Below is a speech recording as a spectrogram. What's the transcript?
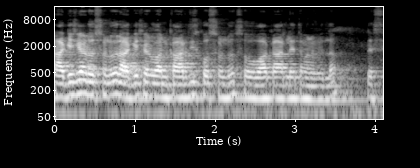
రాకేష్ గారు వస్తుండు. రాకేష్ గారు వన్ కార్ తీసుకొస్తుండు. సో ఆ కార్లో అయితే మనం వెళ్దాం. లెట్స్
